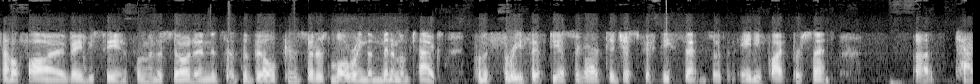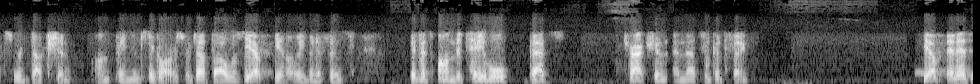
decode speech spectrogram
Channel 5, ABC, and from Minnesota, and it says the bill considers lowering the minimum tax from 350 a cigar to just 50 cents. So it's an 85 percent uh, tax reduction on premium cigars, which I thought was, Yep. you know, even if it's if it's on the table, that's traction, and that's a good thing. Yep, and it's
